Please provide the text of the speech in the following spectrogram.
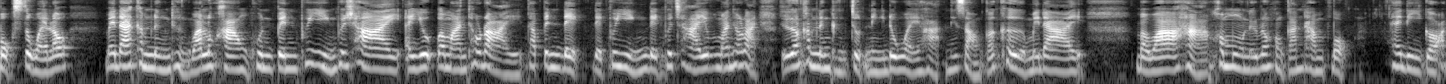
ปกสวยแล้วไม่ได้คำนึงถึงว่าลูกค้าของคุณเป็นผู้หญิงผู้ชายอายุประมาณเท่าไหร่ ถ้าเป็นเด็กเด็กผู้หญิง เด็กผู้ชายอายุประมาณเท่าไหร่จะต้องคำนึงถึงจุดนี้ด้วยค่ะที่สองก็คือไม่ได้แบบว่าหาข้อมูลในเรื่องของการทำปกให้ดีก่อน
